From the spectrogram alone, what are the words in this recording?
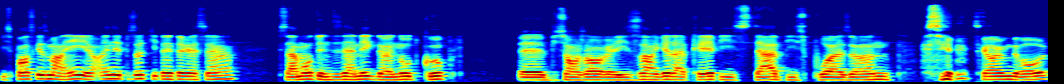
il se passe quasiment rien. Il y a un épisode qui est intéressant, puis ça montre une dynamique d'un autre couple. Euh, puis ils sont genre, euh, ils s'engueulent après, puis ils se tapent, puis ils se poisonnent. C'est c'est quand même drôle.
